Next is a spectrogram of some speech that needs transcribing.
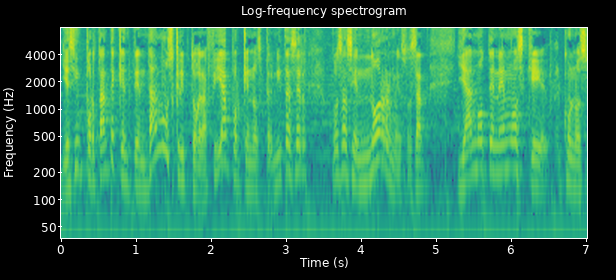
Y es importante que entendamos criptografía porque nos permite hacer cosas enormes. O sea, ya no tenemos que con los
